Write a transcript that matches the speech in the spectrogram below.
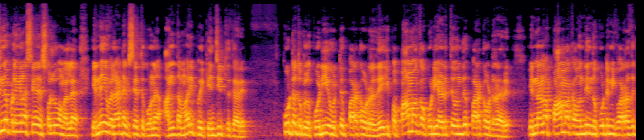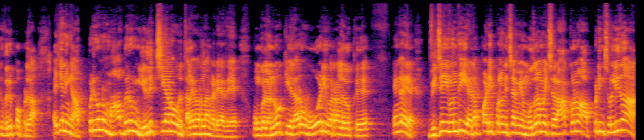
சின்ன பிள்ளைங்களாம் சே சொல்லுவாங்கல்ல என்னையும் விளையாட்டுக்கு சேர்த்துக்கோன்னு அந்த மாதிரி போய் கெஞ்சிட்டு இருக்காரு. கூட்டத்துக்குள்ள கொடியை விட்டு பறக்க விடுறது. இப்போ பாமக கொடி அடுத்து வந்து பறக்க விடுறாரு. என்னன்னா பாமக வந்து இந்த கூட்டணிக்கு வர்றதுக்கு விருப்பப்படுதான் ஐயா நீங்கள் அப்படி ஒன்றும் மாபெரும் எழுச்சியான ஒரு தலைவர்லாம் கிடையாது. உங்களை நோக்கி எல்லாரும் ஓடி வர்ற அளவுக்கு எங்க விஜய் வந்து எடப்பாடி பழனிசாமியை முதலமைச்சர் ஆக்கணும் அப்படின்னு சொல்லி தான்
